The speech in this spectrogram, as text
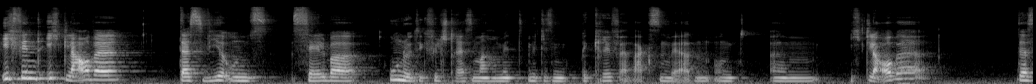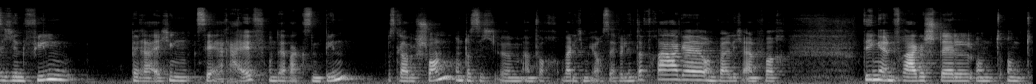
Ich finde, ich glaube, dass wir uns selber unnötig viel Stress machen mit, mit diesem Begriff Erwachsenwerden. Und ähm, ich glaube, dass ich in vielen Bereichen sehr reif und erwachsen bin. Das glaube ich schon. Und dass ich ähm, einfach, weil ich mich auch sehr viel hinterfrage und weil ich einfach Dinge in Frage stelle und, und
